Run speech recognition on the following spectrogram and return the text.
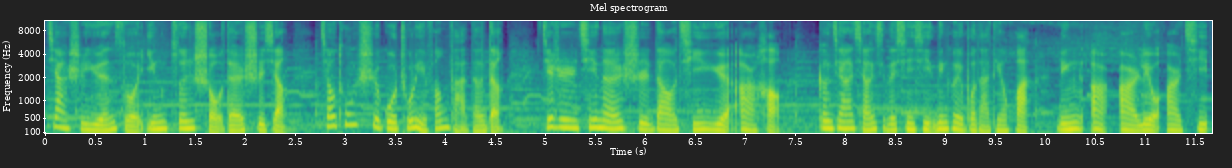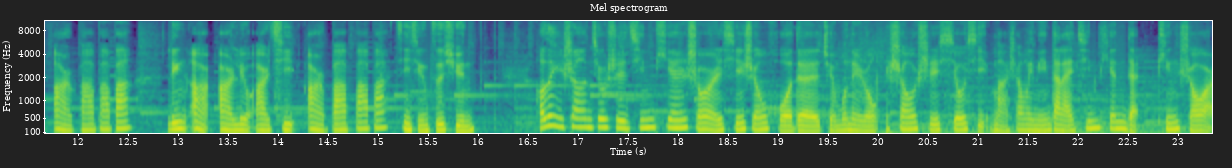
驾驶员所应遵守的事项、交通事故处理方法等等。截止日期呢是到七月二号。更加详细的信息，您可以拨打电话零二二六二七二八八八零二二六二七二八八八进行咨询。好的，以上就是今天首尔新生活的全部内容。稍事休息，马上为您带来今天的《听首尔》。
